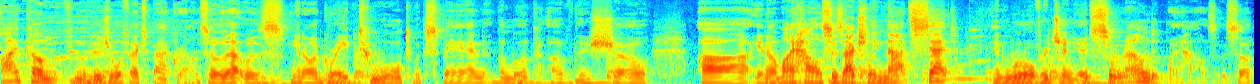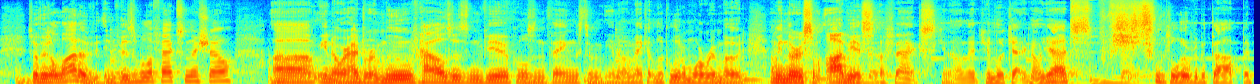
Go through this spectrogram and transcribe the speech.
I come from a visual effects background, so that was, you know, a great tool to expand the look of this show. Uh, you know, my house is actually not set in rural Virginia. It's surrounded by houses. So, so there's a lot of invisible effects in the show. Um, you know, where I had to remove houses and vehicles and things to, you know, make it look a little more remote. I mean, there are some obvious effects, you know, that you look at and go, yeah, it's, it's a little over the top. But,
